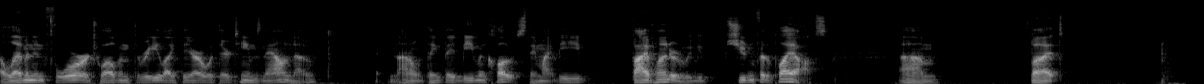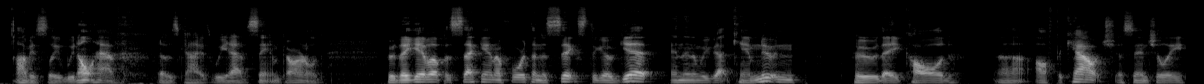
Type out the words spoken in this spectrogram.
11 and 4 or 12 and 3 like they are with their teams now? No. I don't think they'd be even close. They might be 500. We'd be shooting for the playoffs. Um, but obviously, we don't have those guys. We have Sam Darnold, who they gave up a second, a fourth, and a sixth to go get. And then we've got Cam Newton, who they called uh, off the couch essentially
